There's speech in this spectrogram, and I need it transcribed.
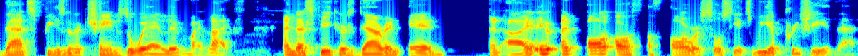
That speech is going to change the way I live my life. And as speakers, Darren, Ed, and I, and all our, of our associates, we appreciate that.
